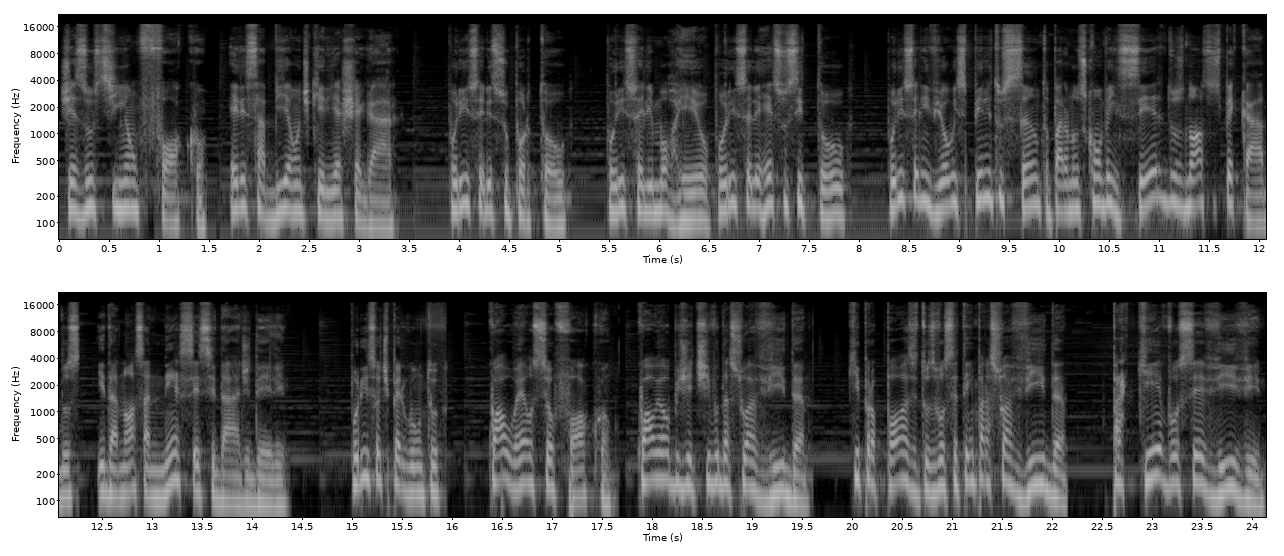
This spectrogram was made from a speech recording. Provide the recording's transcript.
Jesus tinha um foco, ele sabia onde queria chegar. Por isso ele suportou, por isso ele morreu, por isso ele ressuscitou, por isso, ele enviou o Espírito Santo para nos convencer dos nossos pecados e da nossa necessidade dele. Por isso, eu te pergunto: qual é o seu foco? Qual é o objetivo da sua vida? Que propósitos você tem para a sua vida? Para que você vive?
